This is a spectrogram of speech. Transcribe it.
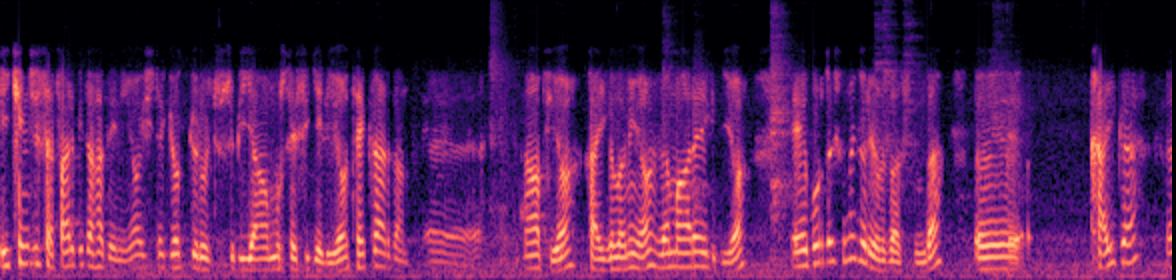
İkinci sefer bir daha deniyor. İşte gök gürültüsü bir yağmur sesi geliyor. Tekrardan e, ne yapıyor? Kaygılanıyor ve mağaraya gidiyor. E, burada şunu görüyoruz aslında. E, kaygı e,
